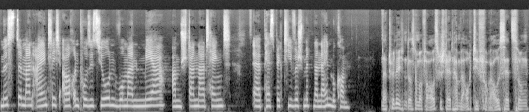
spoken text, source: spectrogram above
müsste man eigentlich auch in Positionen, wo man mehr am Standard hängt, äh, perspektivisch miteinander hinbekommen? Natürlich, und das nochmal vorausgestellt, haben wir auch die Voraussetzung,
